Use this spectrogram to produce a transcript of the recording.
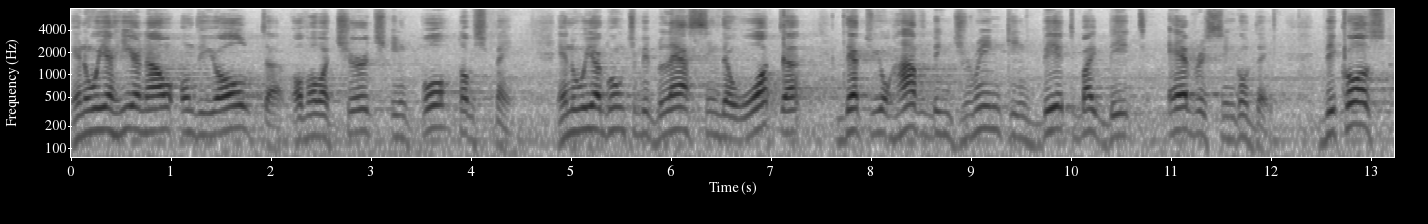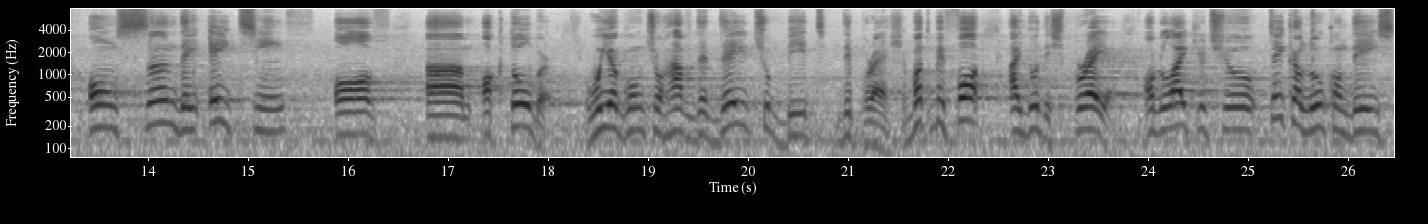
And we are here now on the altar of our church in Port of Spain. And we are going to be blessing the water that you have been drinking bit by bit every single day. Because on Sunday, 18th of um, October, we are going to have the day to beat depression. But before I do this prayer, I'd like you to take a look on this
